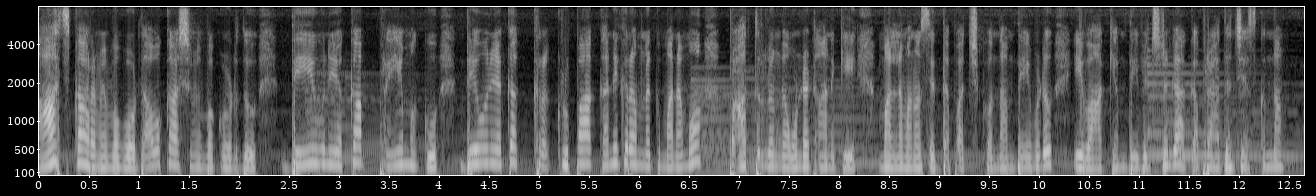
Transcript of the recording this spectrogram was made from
ఆస్కారం ఇవ్వకూడదు అవకాశం ఇవ్వకూడదు. దేవుని యొక్క ప్రేమకు దేవుని యొక్క కృ- కృపా కనికరమునకు మనము పాత్రులంగా ఉండటానికి మనల్ని మనం సిద్ధపరచుకుందాం. దేవుడు ఈ వాక్యం దీవించినగా ప్రార్థన చేసుకుందాం.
